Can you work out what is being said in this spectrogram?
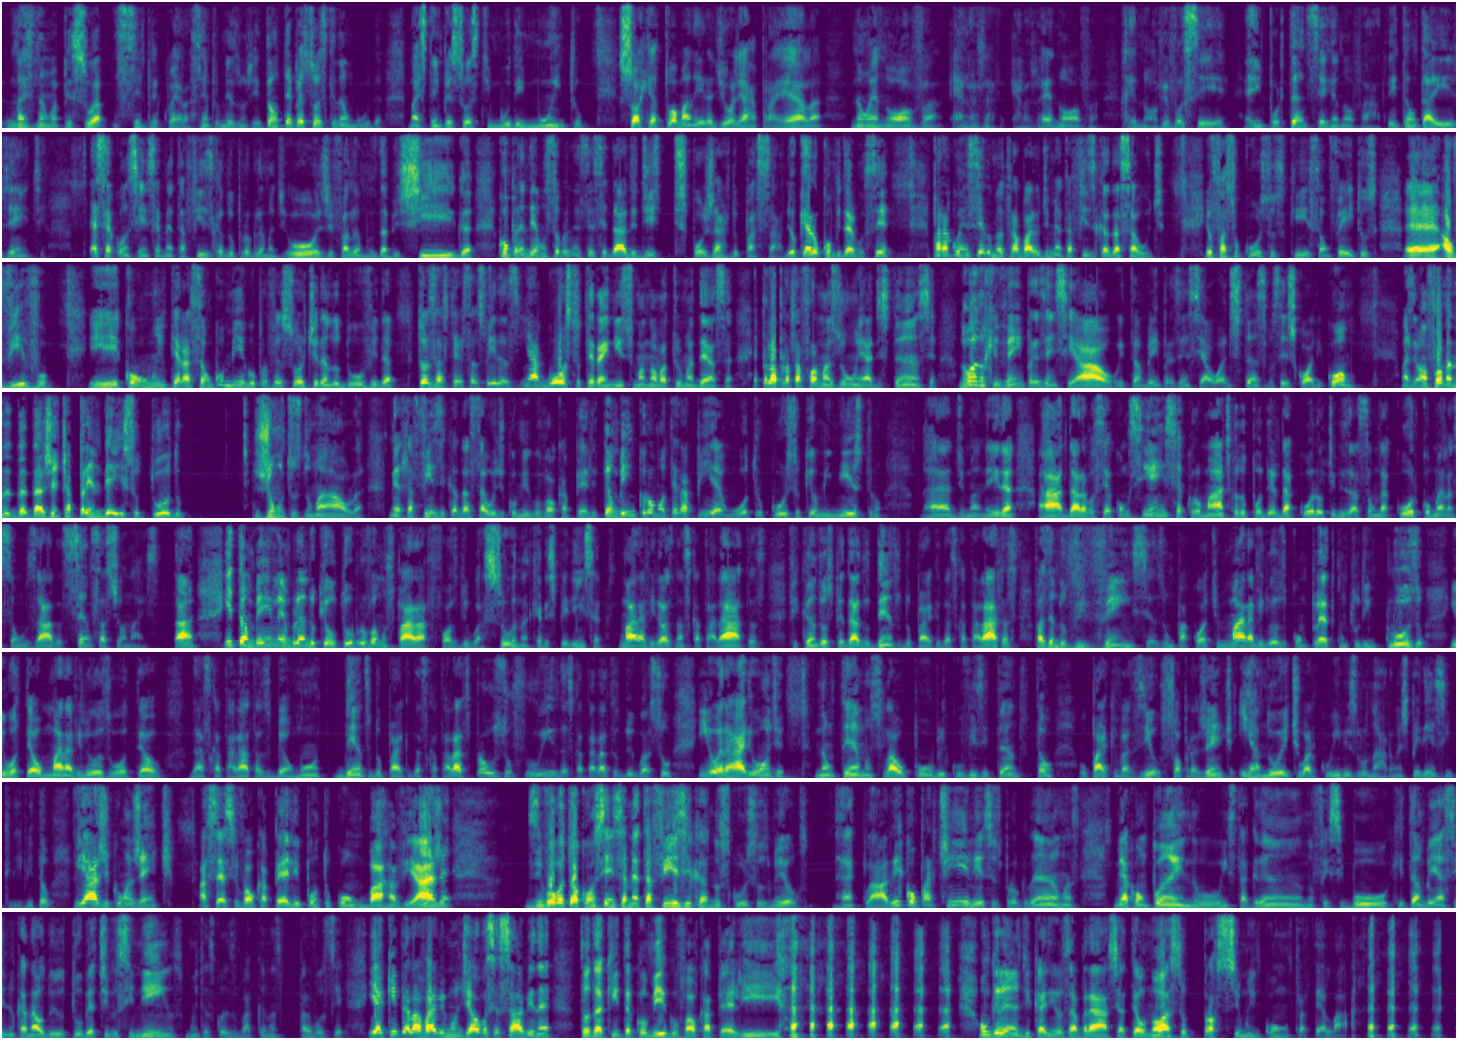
Mas não, a pessoa sempre é com ela, sempre o mesmo jeito. Então tem pessoas que não mudam, mas tem pessoas que mudem muito. Só que a tua maneira de olhar para ela não é nova, ela já, ela já é nova. Renove você, é importante ser renovado. Então tá aí, gente. Essa é a consciência metafísica do programa de hoje. Falamos da bexiga, compreendemos sobre a necessidade de despojar do passado. Eu quero convidar você para conhecer o meu trabalho de metafísica da saúde. Eu faço cursos que são feitos é, ao vivo e com interação comigo, professor, tirando dúvida. Todas as terças-feiras, em agosto, terá início uma nova turma dessa. É pela plataforma Zoom, é à distância. No ano que vem, presencial e também presencial à distância. Você escolhe como. Mas é uma forma da, da gente aprender isso tudo juntos numa aula. Metafísica da Saúde comigo, Val Capelli. Também cromoterapia, um outro curso que eu ministro né, de maneira a dar a você a consciência cromática do poder da cor, a utilização da cor, como elas são usadas, sensacionais. Tá? E também lembrando que em outubro vamos para Foz do Iguaçu, naquela experiência maravilhosa nas cataratas, ficando hospedado dentro do Parque das Cataratas, fazendo vivências, um pacote maravilhoso completo com tudo incluso e o um hotel maravilhoso, o Hotel das Cataratas Belmont, dentro do Parque das Cataratas, para usufruir das Cataratas do Iguaçu em horário onde não temos lá o público visitando. Então, o parque vazio só para gente e à noite o arco-íris lunar, uma experiência incrível. Então, viaje com a gente Acesse valcapelli.com barra viagem. Desenvolva a tua consciência metafísica nos cursos meus, né? Claro, e compartilhe esses programas, me acompanhe no Instagram, no Facebook e também assine o canal do YouTube, ative os sininhos, muitas coisas bacanas para você. E aqui pela Vibe Mundial, você sabe, né? Toda quinta comigo, Val Capelli. um grande carinhoso abraço e até o nosso próximo encontro. Até lá.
